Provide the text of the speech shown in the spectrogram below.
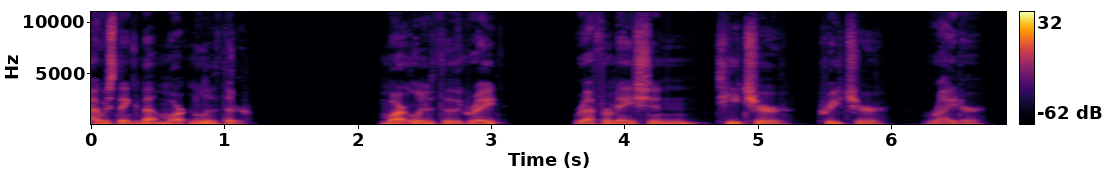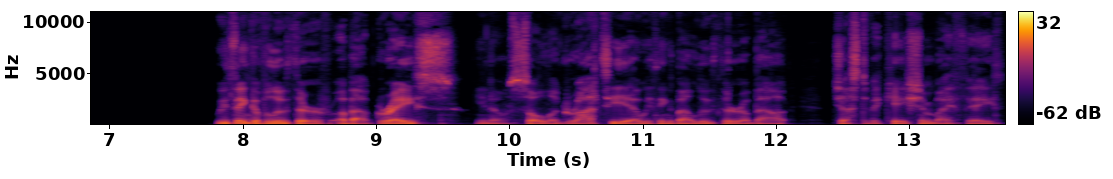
I was thinking about Martin Luther. Martin Luther, the great Reformation teacher, preacher, writer. We think of Luther about grace, you know, sola gratia. We think about Luther about justification by faith.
